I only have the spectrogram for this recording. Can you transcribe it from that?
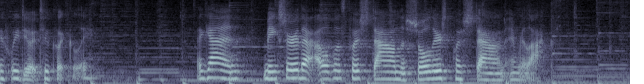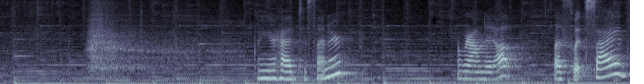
if we do it too quickly. Again, make sure that elbows push down, the shoulders push down, and relax. Bring your head to center. Round it up. Let's switch sides.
